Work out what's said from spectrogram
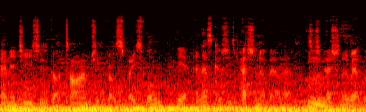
energy, she's got time, she's got space for them. Yeah, and that's because she's passionate about that. She's Hmm. passionate about the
